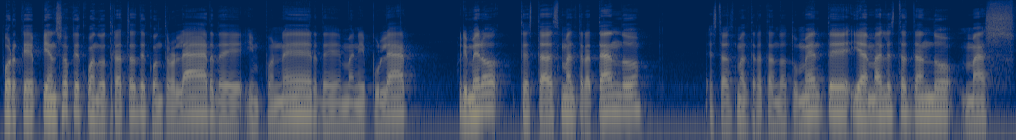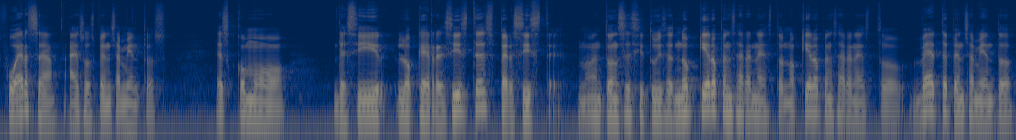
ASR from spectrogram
Porque pienso que cuando tratas de controlar, de imponer, de manipular, primero te estás maltratando, estás maltratando a tu mente y además le estás dando más fuerza a esos pensamientos. Es como decir lo que resistes persiste, ¿no? Entonces si tú dices, no quiero pensar en esto, no quiero pensar en esto, vete pensamiento,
